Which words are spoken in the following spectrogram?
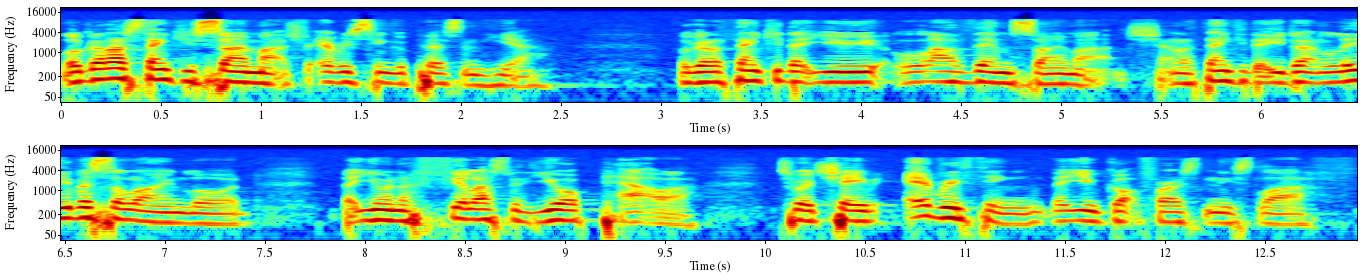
Lord God, I just thank you so much for every single person here. Lord God, I thank you that you love them so much. And I thank you that you don't leave us alone, Lord, but you want to fill us with your power to achieve everything that you've got for us in this life.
